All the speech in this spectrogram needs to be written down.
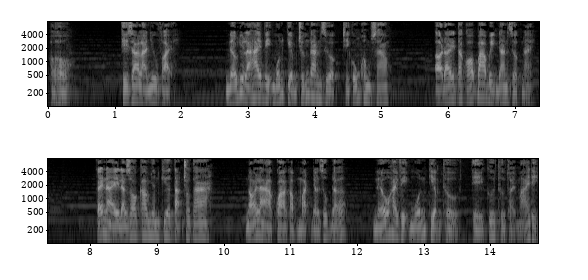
Ồ, thì ra là như vậy. Nếu như là hai vị muốn kiểm chứng đan dược thì cũng không sao. Ở đây ta có 3 bình đan dược này. Cái này là do cao nhân kia tặng cho ta, nói là quà gặp mặt nhờ giúp đỡ. Nếu hai vị muốn kiểm thử thì cứ thử thoải mái đi.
